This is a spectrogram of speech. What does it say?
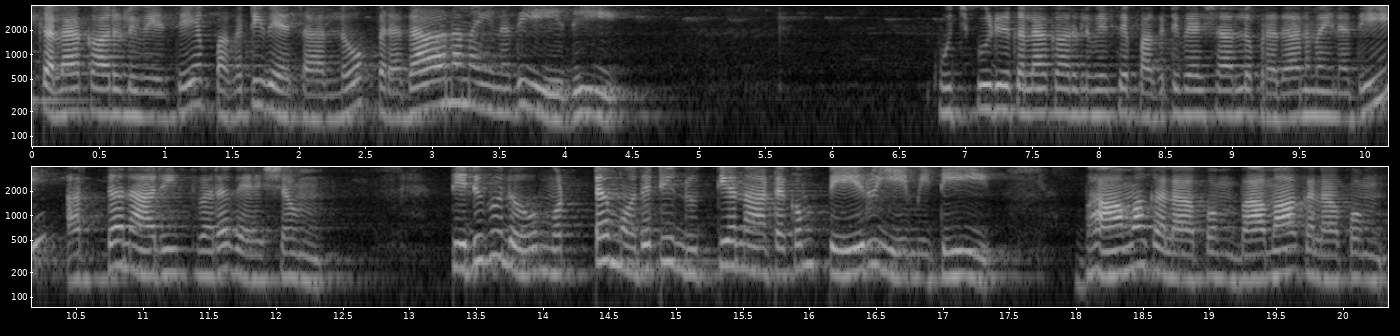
కళాకారులు వేసే పగటి వేషాల్లో ప్రధానమైనది ఏది? కూచిపూడి కళాకారులు వేసే పగటి వేషాల్లో ప్రధానమైనది అర్ధనారీశ్వర వేషం. తెలుగులో మొట్టమొదటి నృత్య నాటకం పేరు ఏమిటి? భామకలాపం భామాకలాపం.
